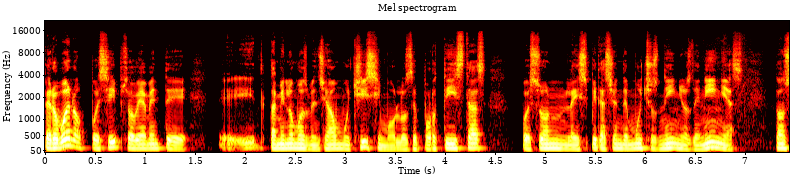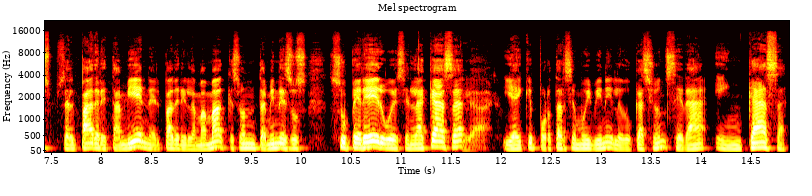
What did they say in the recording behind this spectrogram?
Pero bueno, pues sí, pues obviamente eh, también lo hemos mencionado muchísimo, los deportistas pues son la inspiración de muchos niños, de niñas. Entonces, pues el padre también, el padre y la mamá, que son también esos superhéroes en la casa, y hay que portarse muy bien y la educación se da en casa.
